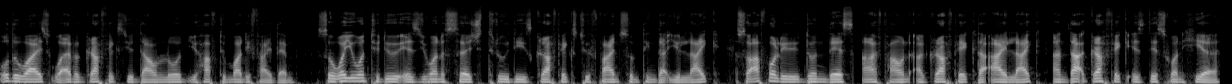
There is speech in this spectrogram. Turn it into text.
Otherwise, whatever graphics you download, you have to modify them. So what you want to do is you want to search through these graphics to find something that you like. So I've already done this. I found a graphic that I like and that graphic is this one here.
